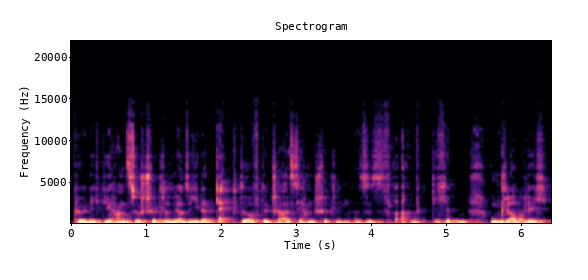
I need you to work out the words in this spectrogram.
König die Hand zu schütteln. Also jeder Depp durfte Charles die Hand schütteln. Also es war wirklich unglaublich.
